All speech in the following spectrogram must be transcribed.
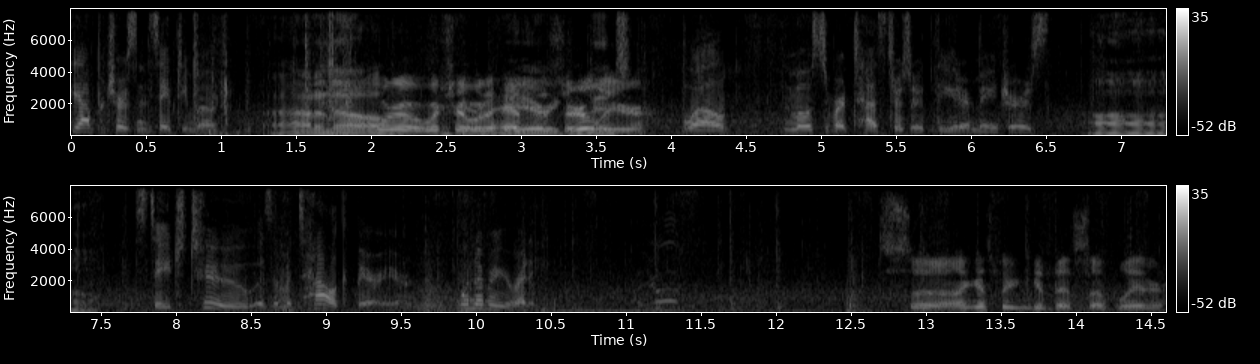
The aperture's in safety mode. I don't know. I wish I would have had this convincing. earlier. Well, most of our testers are theater majors. Ah, Stage two is a metallic barrier. Whenever you're ready. So I guess we can get that stuff later.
